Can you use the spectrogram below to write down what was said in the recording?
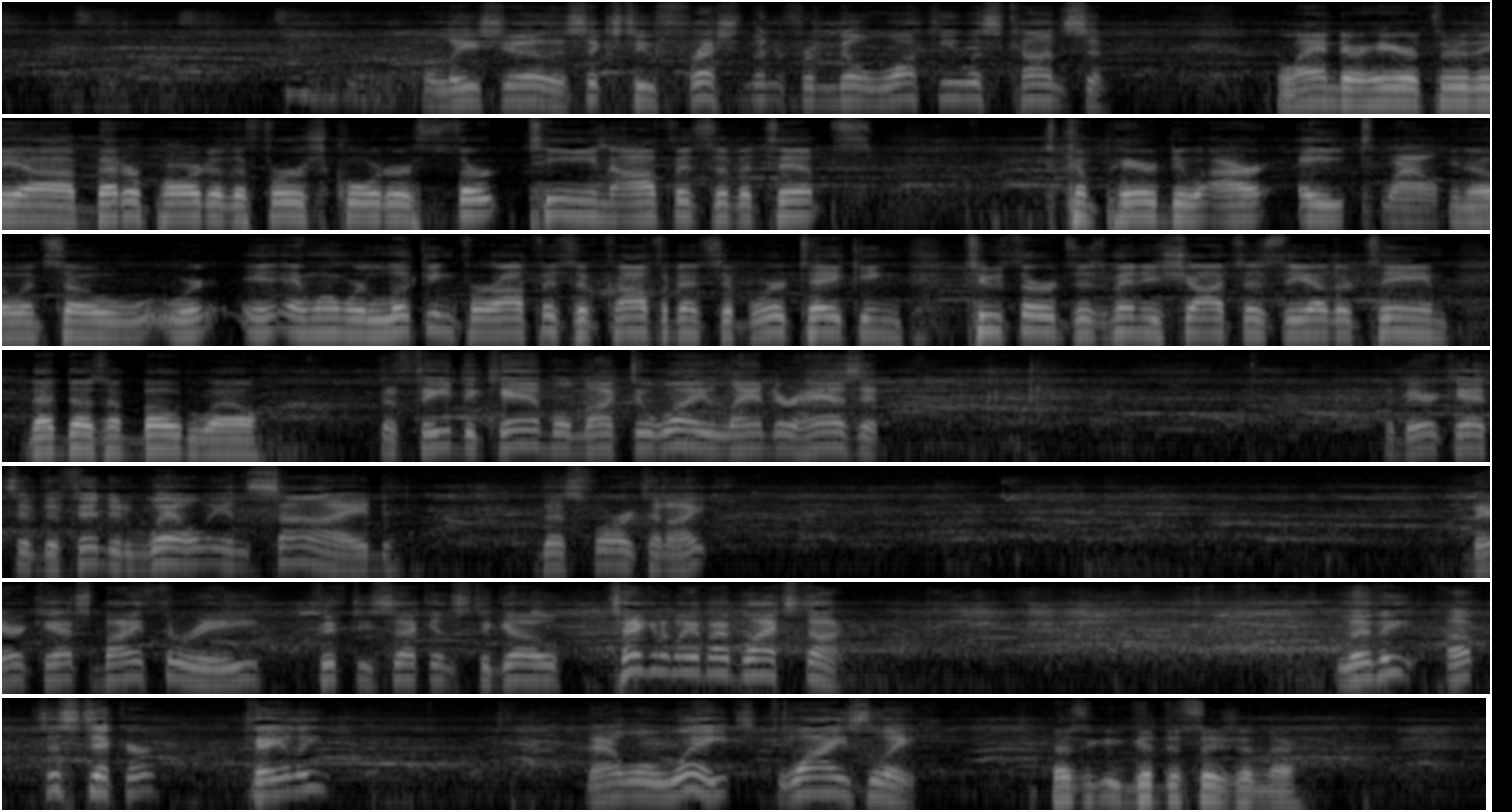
Alicia, the 6'2 freshman from Milwaukee, Wisconsin. Lander here through the uh, better part of the first quarter, 13 offensive attempts compared to our eight. Wow. You know, and so we're and when we're looking for offensive confidence, if we're taking two thirds as many shots as the other team, that doesn't bode well. The feed to Campbell knocked away. Lander has it. The Bearcats have defended well inside thus far tonight. Bearcats by three. 50 seconds to go. Taken away by Blackstock. Livy up to Sticker. Kaylee. Now we'll wait wisely. That's a good decision there.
